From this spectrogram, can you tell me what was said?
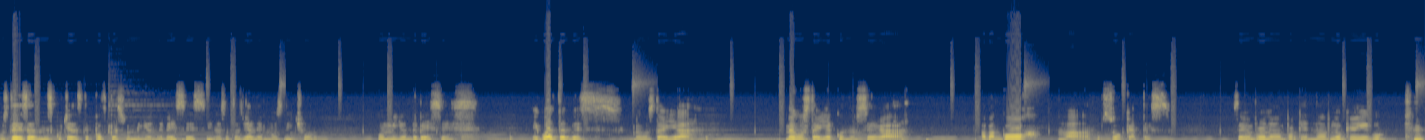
ustedes han escuchado este podcast un millón de veces y nosotros ya lo hemos dicho un millón de veces. Igual tal vez me gustaría me gustaría conocer a, a Van Gogh, a Sócrates. Sería un problema porque no hablo griego.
